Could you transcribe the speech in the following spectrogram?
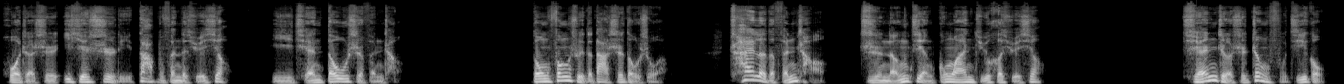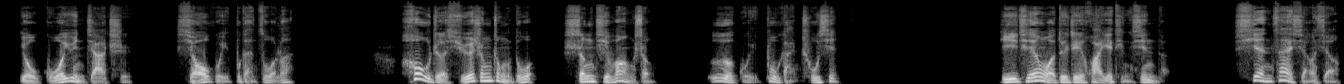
或者是一些市里，大部分的学校以前都是坟场。懂风水的大师都说，拆了的坟场只能建公安局和学校。前者是政府机构，有国运加持，小鬼不敢作乱；后者学生众多，生气旺盛，恶鬼不敢出现。以前我对这话也挺信的，现在想想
